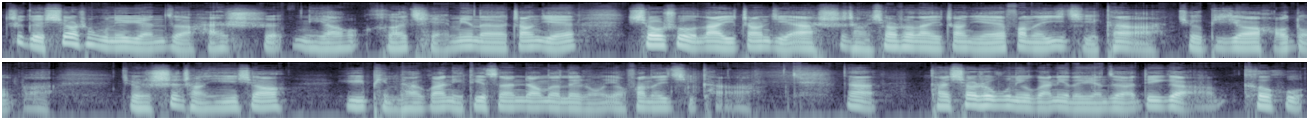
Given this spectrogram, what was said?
这个销售物流原则还是你要和前面的章节销售那一章节啊，市场销售那一章节放在一起看啊，就比较好懂啊。就是市场营销与品牌管理第三章的内容要放在一起看啊。那它销售物流管理的原则，第一个客户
